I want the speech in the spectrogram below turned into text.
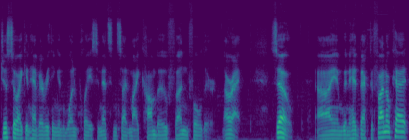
just so I can have everything in one place, and that's inside my combo fun folder. All right, so I am going to head back to Final Cut.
